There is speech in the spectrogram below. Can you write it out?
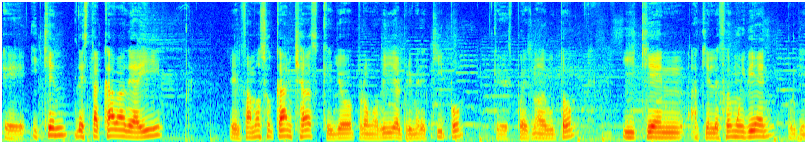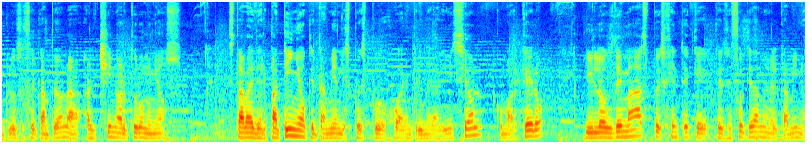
Eh, ¿Y quién destacaba de ahí? El famoso Canchas, que yo promoví el primer equipo, que después no debutó, y quien, a quien le fue muy bien, porque incluso fue campeón, al chino Arturo Muñoz. Estaba Eder Patiño, que también después pudo jugar en primera división como arquero, y los demás, pues gente que, se fue quedando en el camino.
